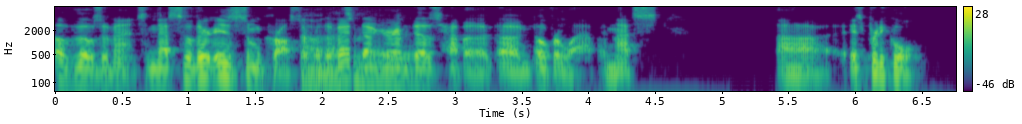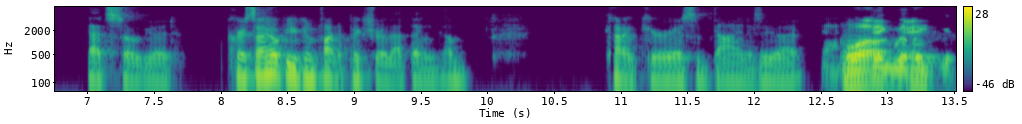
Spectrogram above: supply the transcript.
of those events, and that's so there is some crossover. Oh, the that's Venn diagram does have a an overlap, and that's uh, it's pretty cool. That's so good. Chris, I hope you can find a picture of that thing. I'm kind of curious. I'm dying to see that. Yeah. Well, Big Willie, it-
